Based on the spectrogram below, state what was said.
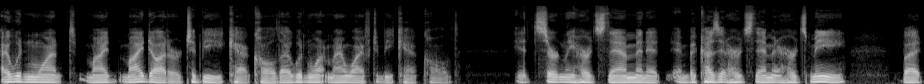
I wouldn't want my my daughter to be catcalled. I wouldn't want my wife to be catcalled. It certainly hurts them, and it and because it hurts them, it hurts me. But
